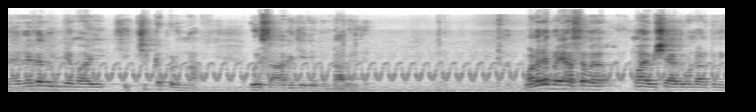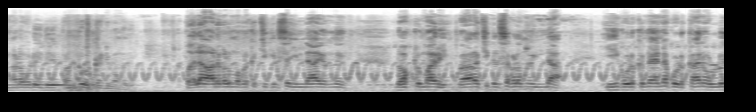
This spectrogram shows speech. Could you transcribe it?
നരകതുല്യമായി ശിക്ഷിക്കപ്പെടുന്ന ഒരു സാഹചര്യം ഉണ്ടാവരുത്. വളരെ പ്രയാസമായ വിഷയമായതുകൊണ്ടാണ് ഇപ്പം നിങ്ങളോട് ഇത് പങ്കുവെക്കേണ്ടി വന്നത്. പല ആളുകളും അവർക്ക് ചികിത്സയില്ല എന്ന് ഡോക്ടർമാർ വേറെ ചികിത്സകളൊന്നും ഇല്ല. ഈ കൊടുക്കുന്നതിനെ കൊടുക്കാനുള്ളൂ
